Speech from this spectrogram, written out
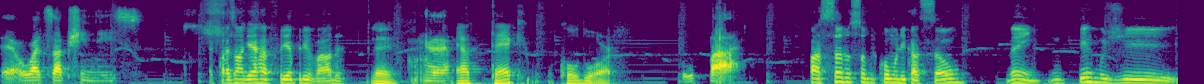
É o WhatsApp chinês. É quase uma guerra fria privada. É. É, é a Tech Cold War. Opa! Passando sobre comunicação, bem, em termos de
